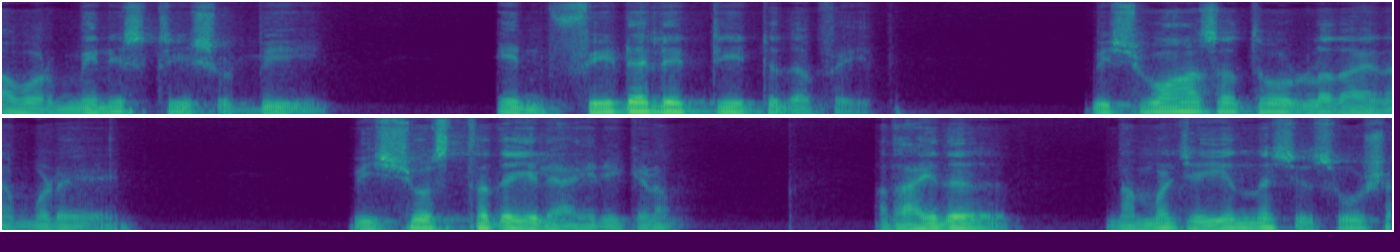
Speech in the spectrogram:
our ministry should be in fidelity to the faith വിശ്വാസത്തോടുള്ളതായ നമ്മുടെ വിശ്വസ്തതയിലായിരിക്കണം. അതായത് നമ്മൾ ചെയ്യുന്ന ശുശ്രൂഷ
